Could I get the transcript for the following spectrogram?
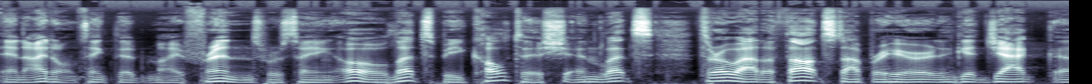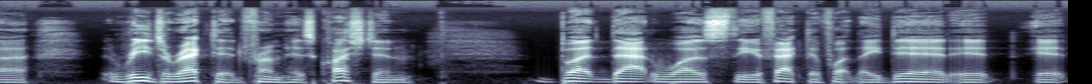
and I don't think that my friends were saying, "Oh, let's be cultish and let's throw out a thought stopper here and get Jack uh, redirected from his question." But that was the effect of what they did. It it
